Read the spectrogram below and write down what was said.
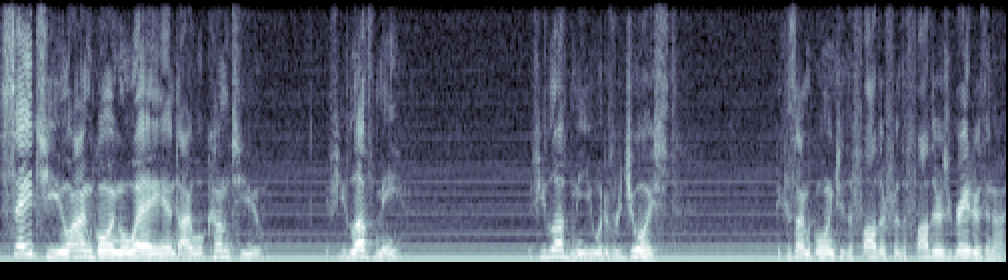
say to you, I'm going away, and I will come to you. If you love me, if you loved me, you would have rejoiced because I'm going to the Father, for the Father is greater than I.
